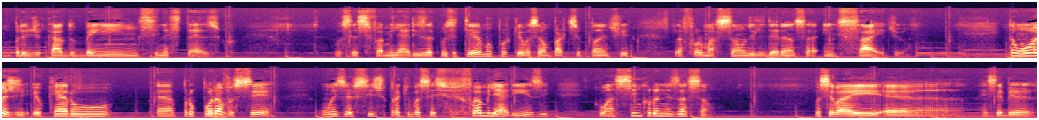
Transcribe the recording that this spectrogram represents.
um predicado bem sinestésico. Você se familiariza com esse termo porque você é um participante da formação de liderança Inside. Então hoje eu quero é, propor a você um exercício para que você se familiarize com a sincronização. Você vai é, receber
